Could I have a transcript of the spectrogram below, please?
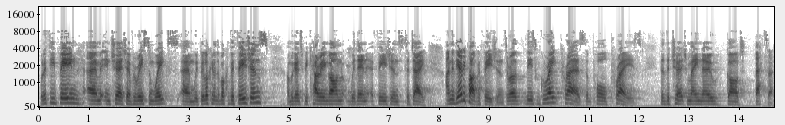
Well, if you've been um, in church over recent weeks, um, we've been looking at the book of Ephesians, and we're going to be carrying on within Ephesians today. And in the early part of Ephesians, there are these great prayers that Paul prays that the church may know God better.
